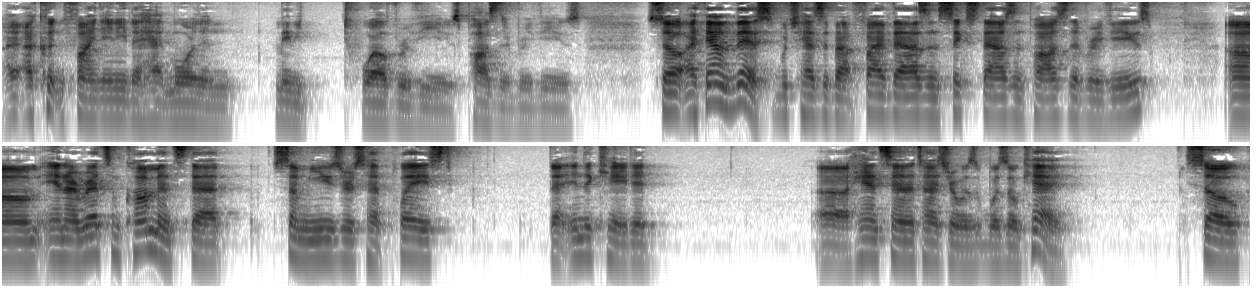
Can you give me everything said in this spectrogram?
I, I couldn't find any that had more than maybe 12 reviews, positive reviews. So I found this, which has about 5,000, 6,000 positive reviews. Um, and I read some comments that some users had placed that indicated uh, hand sanitizer was, was okay. So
